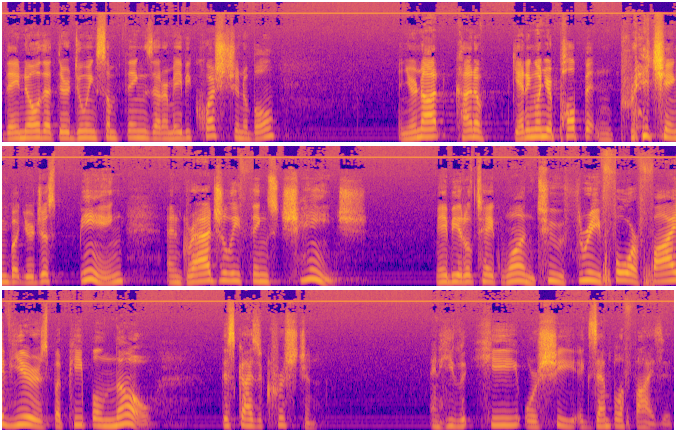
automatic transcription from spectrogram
They know that they're doing some things that are maybe questionable. And you're not kind of getting on your pulpit and preaching, but you're just being. And gradually things change. Maybe it'll take one, two, three, four, five years, but people know this guy's a Christian. And he, he or she exemplifies it.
